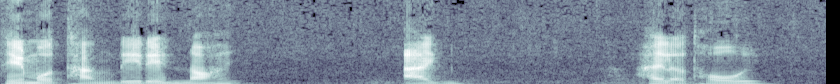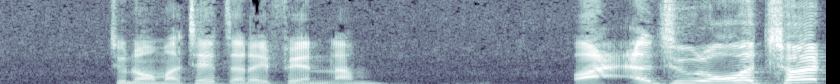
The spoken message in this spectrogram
Thì một thằng đi đến nói Anh Hay là thôi Chứ nó mà chết ra đây phiền lắm. À, Chứ nó mà chết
